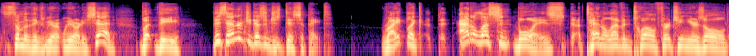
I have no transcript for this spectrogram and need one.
some of the things we are, we'd already said, but the this energy doesn't just dissipate, right? Like adolescent boys, 10, 11, 12, 13 years old,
